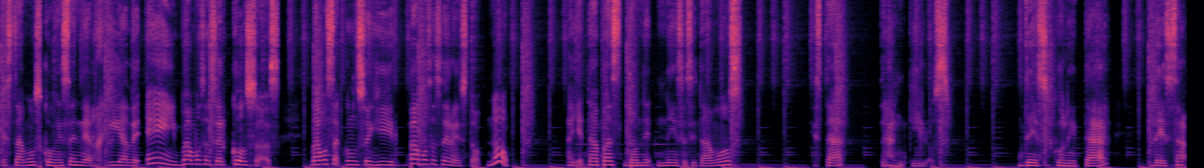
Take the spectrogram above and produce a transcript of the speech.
estamos con esa energía de, hey, vamos a hacer cosas, vamos a conseguir, vamos a hacer esto. No, hay etapas donde necesitamos estar tranquilos, desconectar de esa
